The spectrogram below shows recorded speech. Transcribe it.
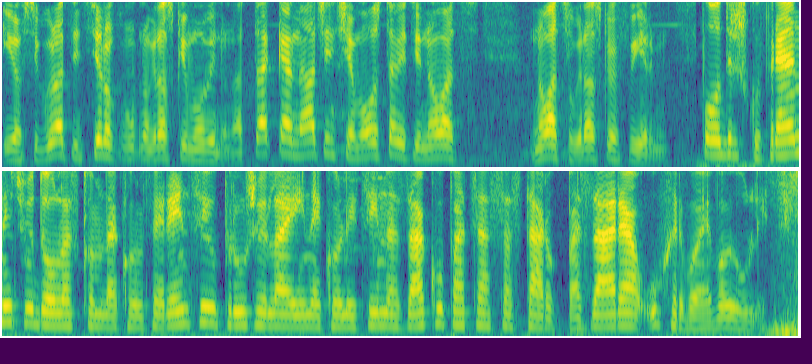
i osigurati cijelokupnu gradsku imovinu. Na takav način ćemo ostaviti novac novac u gradskoj firmi. Podršku Franiću dolaskom na konferenciju pružila je i nekolicina zakupaca sa Starog pazara u Hrvojevoj ulici.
